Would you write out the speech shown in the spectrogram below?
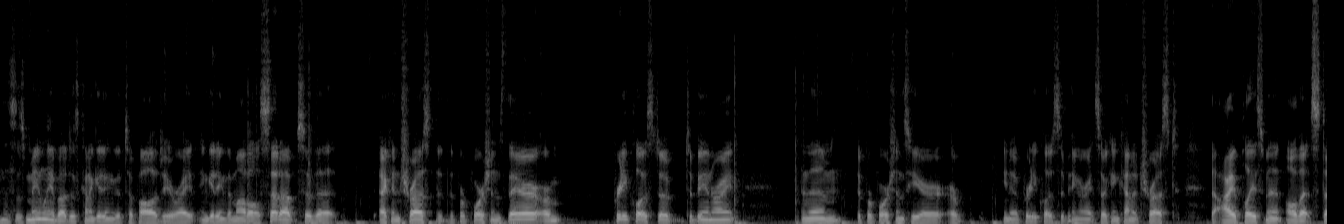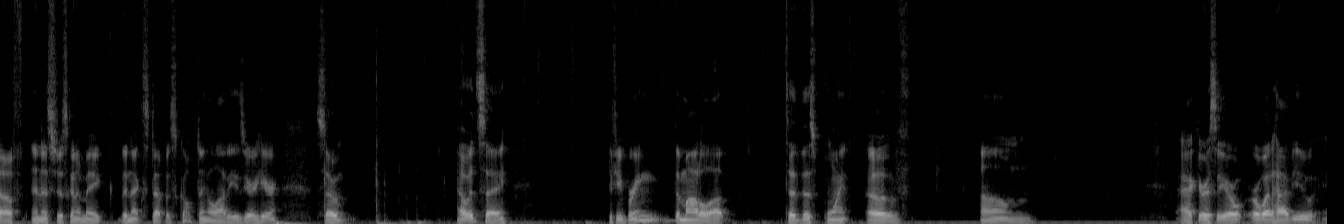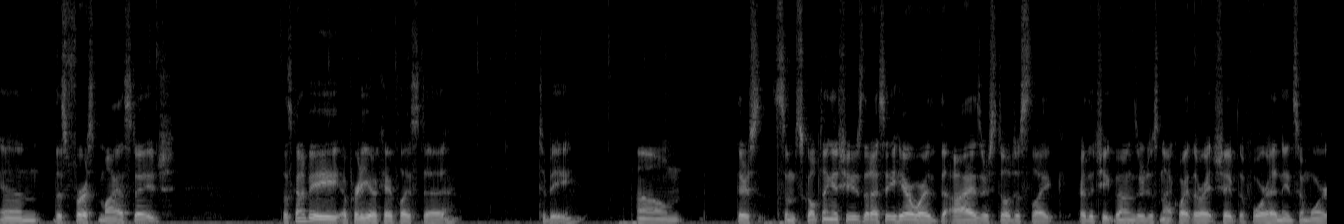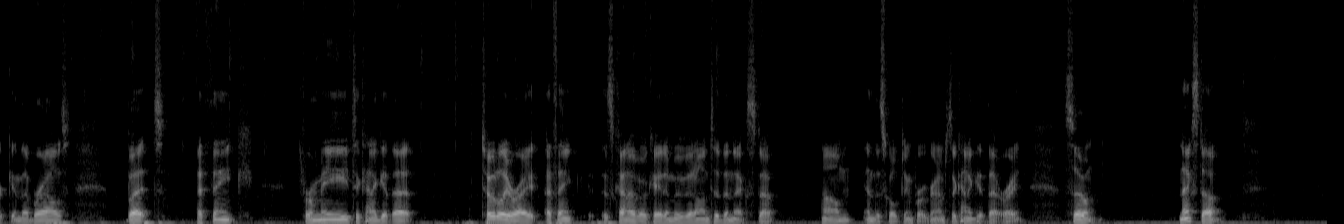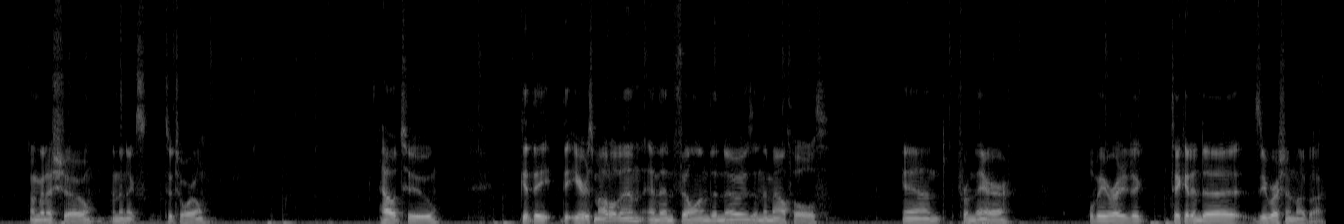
And this is mainly about just kind of getting the topology right and getting the model set up so that I can trust that the proportions there are pretty close to, to being right. And then the proportions here are, you know, pretty close to being right. So I can kind of trust the eye placement, all that stuff. And it's just going to make the next step of sculpting a lot easier here. So I would say if you bring the model up to this point of um, accuracy or, or what have you in this first Maya stage, that's going to be a pretty okay place to to be. Um, there's some sculpting issues that I see here where the eyes are still just like, or the cheekbones are just not quite the right shape. The forehead needs some work and the brows. But I think for me to kind of get that totally right, I think it's kind of okay to move it on to the next step um, in the sculpting programs to kind of get that right. So next up, I'm going to show in the next tutorial how to get the, the ears modeled in and then fill in the nose and the mouth holes. And from there, we'll be ready to take it into ZBrush in my Mudbox.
